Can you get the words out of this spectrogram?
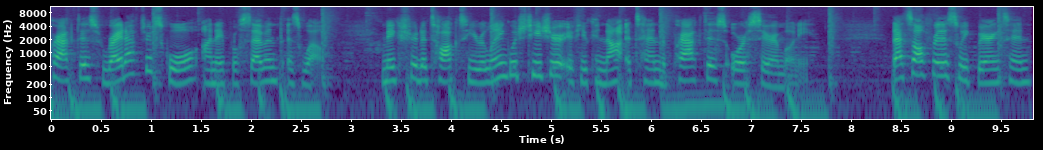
practice right after school on April 7th as well. Make sure to talk to your language teacher if you cannot attend the practice or ceremony. That's all for this week, Barrington.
